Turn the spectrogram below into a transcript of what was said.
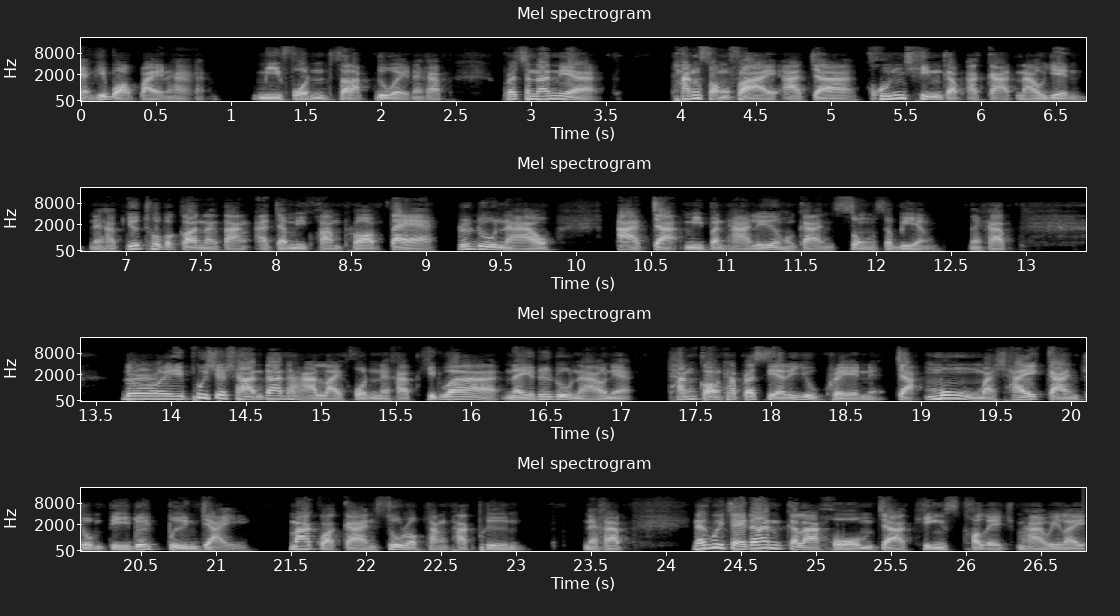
อย่างที่บอกไปนะฮะมีฝนสลับด้วยนะครับ เพราะฉะนั้นเนี่ยทั้งสองฝ่ายอาจจะคุ้นชินกับอากาศหนาวเย็นนะครับ ยุทโธปกรณ์ต่างๆ อาจจะมีความพร้อมแต่ฤดูหนาวอาจจะมีปัญหาในเรื่องของการส่งเสบียงนะครับ โดยผู้เชี่ยวชาญด้านทหารหลายคนนะครับ คิดว่าในฤดูหนาวเนี่ยทั้งกองทัพรัสเซียและยูเครนเนี่ยจะมุ่งมาใช้การโจมตีด้วยปืนใหญ่มากกว่าการสู้รบทางภาคพื้นนะครับ นักวิจัยด้านกลาโหมจาก King's College มหาวิทยาลัย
